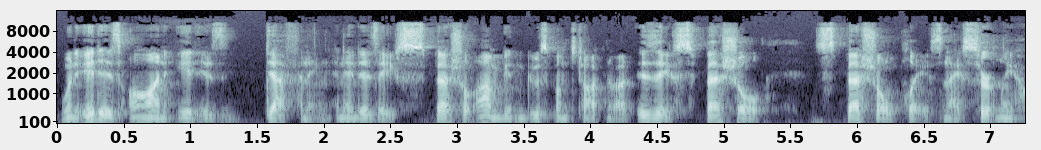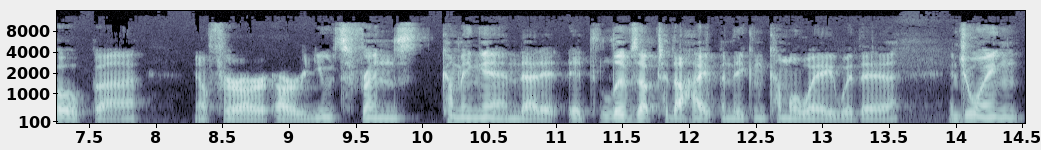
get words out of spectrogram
When it is on, it is deafening, and it is a special. I'm getting goosebumps talking about it. It is a special, special place, and I certainly hope uh, you know for our, our Utes friends coming in that it, it lives up to the hype, and they can come away with a enjoying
